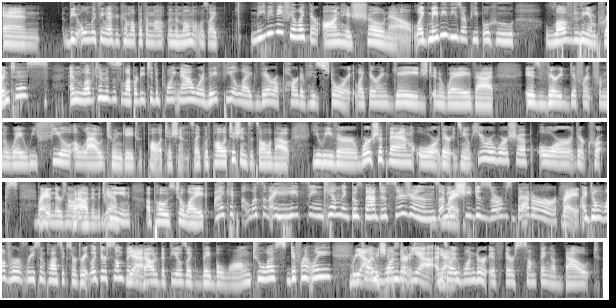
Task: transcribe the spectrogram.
and the only thing I could come up with in the moment was like, maybe they feel like they're on his show now. Like maybe these are people who loved The Apprentice and loved him as a celebrity to the point now where they feel like they're a part of his story, like they're engaged in a way that is very different from the way we feel allowed to engage with politicians. Like with politicians, it's all about you either worship them or they're you know hero worship or they're crooks, Right. And there's not a lot of in Yeah. between opposed to like I can listen. I hate seeing Kim make those bad decisions. I mean, Right. she deserves better. Right. I don't love her recent plastic surgery. Like, there's something Yeah. about it that feels like they belong to us differently. Reality so I wonder, stars. yeah, and so I wonder if there's something about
